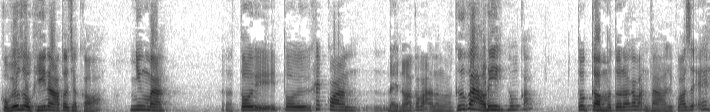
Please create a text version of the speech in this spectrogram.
Cổ phiếu dầu khí nào tôi chẳng có. Nhưng mà ờ, tôi tôi khách quan để nói các bạn rằng là cứ vào đi, không có. Tôi cầm mà tôi nói các bạn vào thì quá dễ.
